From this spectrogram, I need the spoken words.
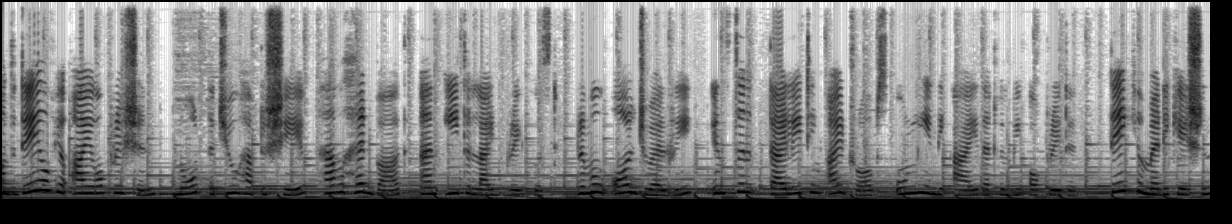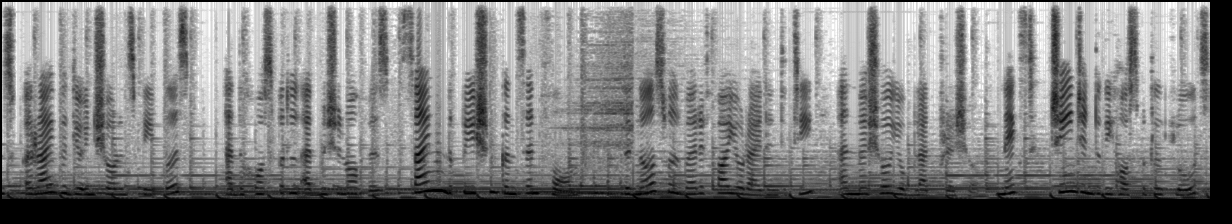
On the day of your eye operation, note that you have to shave, have a head bath, and eat a light breakfast. Remove all jewelry, install dilating eye drops only in the eye that will be operated. Take your medications, arrive with your insurance papers, at the hospital admission office, sign in the patient consent form. The nurse will verify your identity and measure your blood pressure. Next, change into the hospital clothes.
